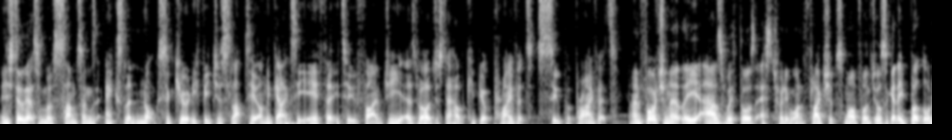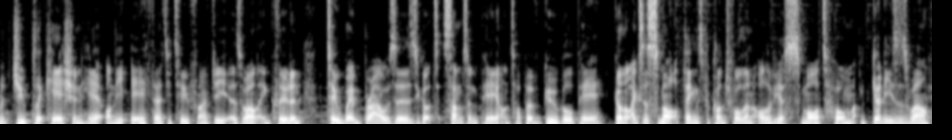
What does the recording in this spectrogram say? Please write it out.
And you still get some of Samsung's excellent Knox security features slapped here on the Galaxy A32 5G as well, just to help keep your private super private. Unfortunately, as with those S21 flagship smartphones, you also get a buttload of duplication here on the A32 5G as well, including two web browsers, you've got Samsung Pay on top of Google Pay, got the likes of SmartThings for controlling all of your smart home goodies as well.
